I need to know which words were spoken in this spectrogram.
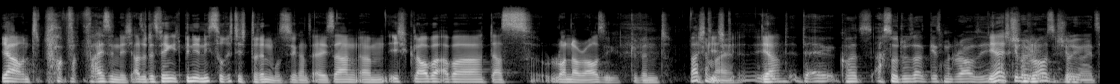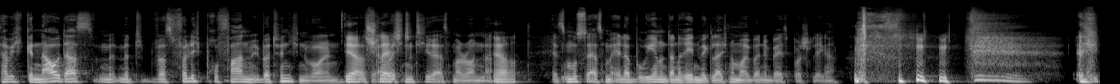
ja, und weiß ich nicht. Also deswegen, ich bin hier nicht so richtig drin, muss ich dir ganz ehrlich sagen. Ähm, ich glaube aber, dass Ronda Rousey gewinnt. Warte ich, mal. Ich, ja. Der, der, kurz. Ach so, du sagst, gehst mit Rousey? Ja, ich gehe mit Rousey. Entschuldigung, jetzt habe ich genau das mit, mit was völlig Profanem übertünchen wollen. Ja, Aber schlecht. ich notiere erstmal Ronda. Ja. Jetzt musst du erstmal elaborieren und dann reden wir gleich nochmal über den Baseballschläger. Ich,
